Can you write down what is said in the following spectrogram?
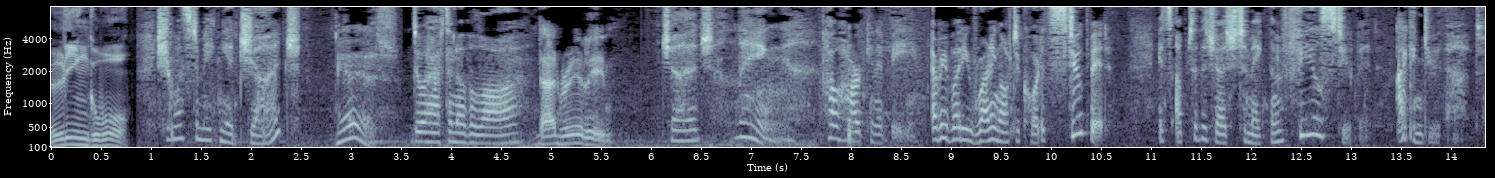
Ling Wu. She wants to make me a judge? Yes, Do I have to know the law? not really. Judge Ling. How hard can it be? Everybody running off to court, it's stupid. It's up to the judge to make them feel stupid. I can do that.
